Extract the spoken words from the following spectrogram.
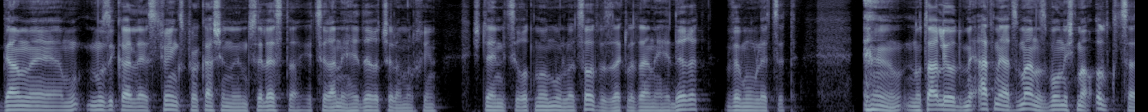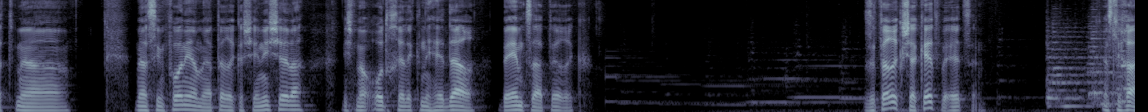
גם אה, מוזיקה ל strings, percussion ו celesta, יצירה נהדרת של המלחין. שתיהן יצירות מאוד מומלצות, וזו הקלטה נהדרת ומומלצת. נותר לי עוד מעט מעט זמן, אז בואו נשמע עוד קצת מה, מהסימפוניה, מהפרק השני שלה. נשמע עוד חלק נהדר באמצע הפרק. זה פרק שקט בעצם. סליחה,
